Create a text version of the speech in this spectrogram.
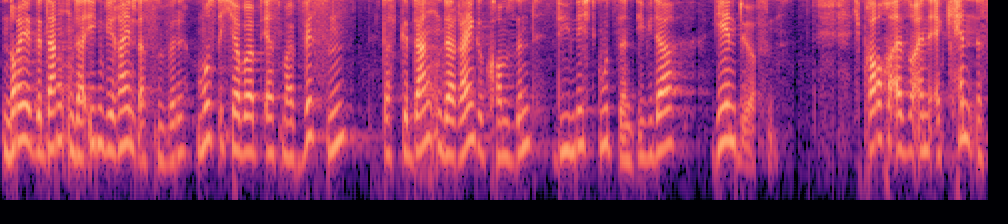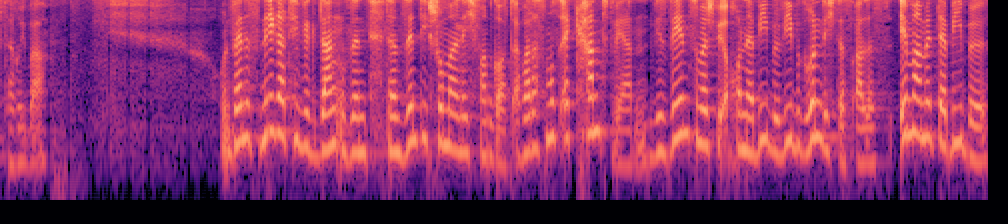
neue Gedanken da irgendwie reinlassen will, muss ich ja überhaupt erstmal wissen, dass Gedanken da reingekommen sind, die nicht gut sind, die wieder gehen dürfen. Ich brauche also eine Erkenntnis darüber. Und wenn es negative Gedanken sind, dann sind die schon mal nicht von Gott. Aber das muss erkannt werden. Wir sehen zum Beispiel auch in der Bibel, wie begründe ich das alles? Immer mit der Bibel.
